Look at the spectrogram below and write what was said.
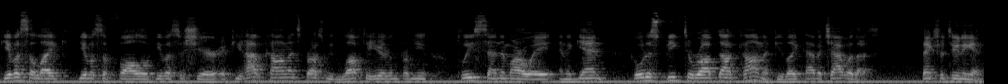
Give us a like, give us a follow, give us a share. If you have comments for us, we'd love to hear them from you. Please send them our way. And again, go to speaktorob.com if you'd like to have a chat with us. Thanks for tuning in.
